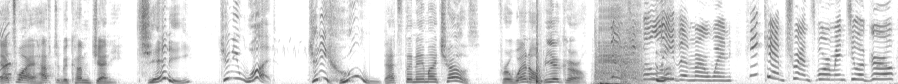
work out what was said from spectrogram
That's why I have to become Jenny. Jenny? Jenny what? Jenny who? That's the name I chose. For when I'll be a girl. Don't you believe him, Merwin? He can't transform into a girl.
